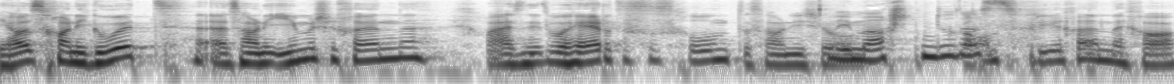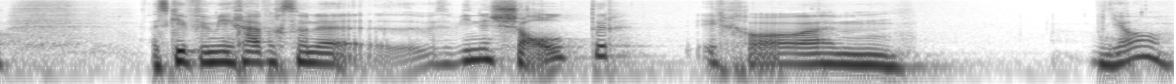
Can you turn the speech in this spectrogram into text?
Ja, das kann ich gut. Das habe ich immer schon können. Ich weiß nicht, woher das kommt. Das habe ich schon Wie machst du das? ganz früh können. Ich habe, es gibt für mich einfach so eine, wie einen Schalter. Ich habe, ähm, ja,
